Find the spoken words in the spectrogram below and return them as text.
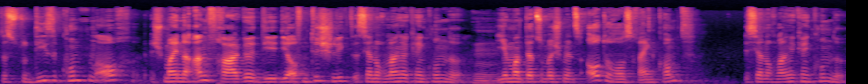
dass du diese Kunden auch, ich meine, eine Anfrage, die, die auf dem Tisch liegt, ist ja noch lange kein Kunde. Jemand, der zum Beispiel ins Autohaus reinkommt, ist ja noch lange kein Kunde.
